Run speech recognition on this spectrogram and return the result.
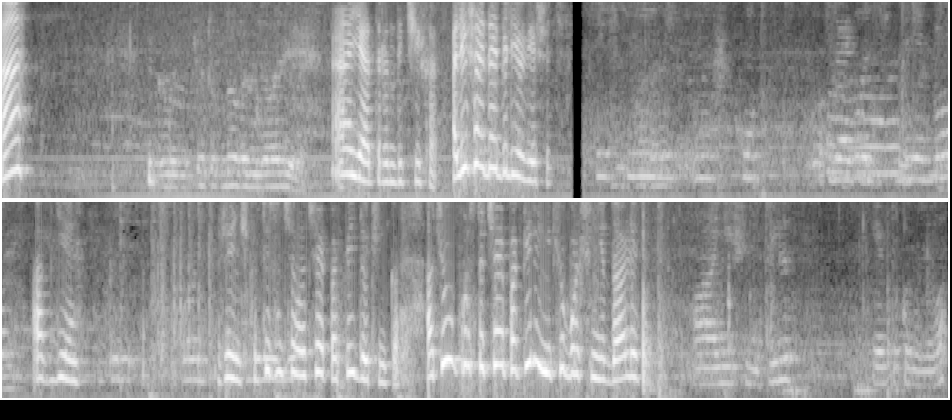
А? А я трындычиха. Алиша, айда белье вешать. А где? Женечка, ты сначала чай попей, доченька. А что вы просто чай попили, ничего больше не дали? Они еще не пили. Я их только налила.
